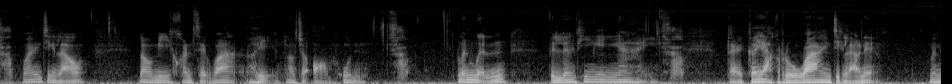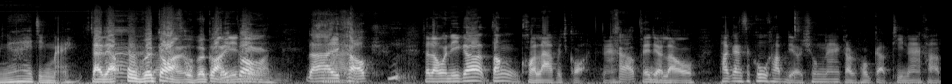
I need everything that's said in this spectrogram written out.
ครับ ว่าจริงๆแล้ว เรามีคอนเซปต์ว่าเฮ้ยเราจะออมหุ้น ครับมันเหมือนเป็นเรื่องที่ง่าย ครับๆ แต่ก็อยากรู้ว่าจริงๆแล้วเนี่ย มันง่ายจริงไหมแต่แล้วอุบไว้ก่อนอุบไว้ก่อนนิดนึงได้ครับสำหรับวันนี้ก็ต้องขอลาไปก่อนนะครับแล้วเดี๋ยวเราพักกันสักครู่ครับ เดี๋ยวช่วงหน้ากลับมาพบกับทีน่าครับ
